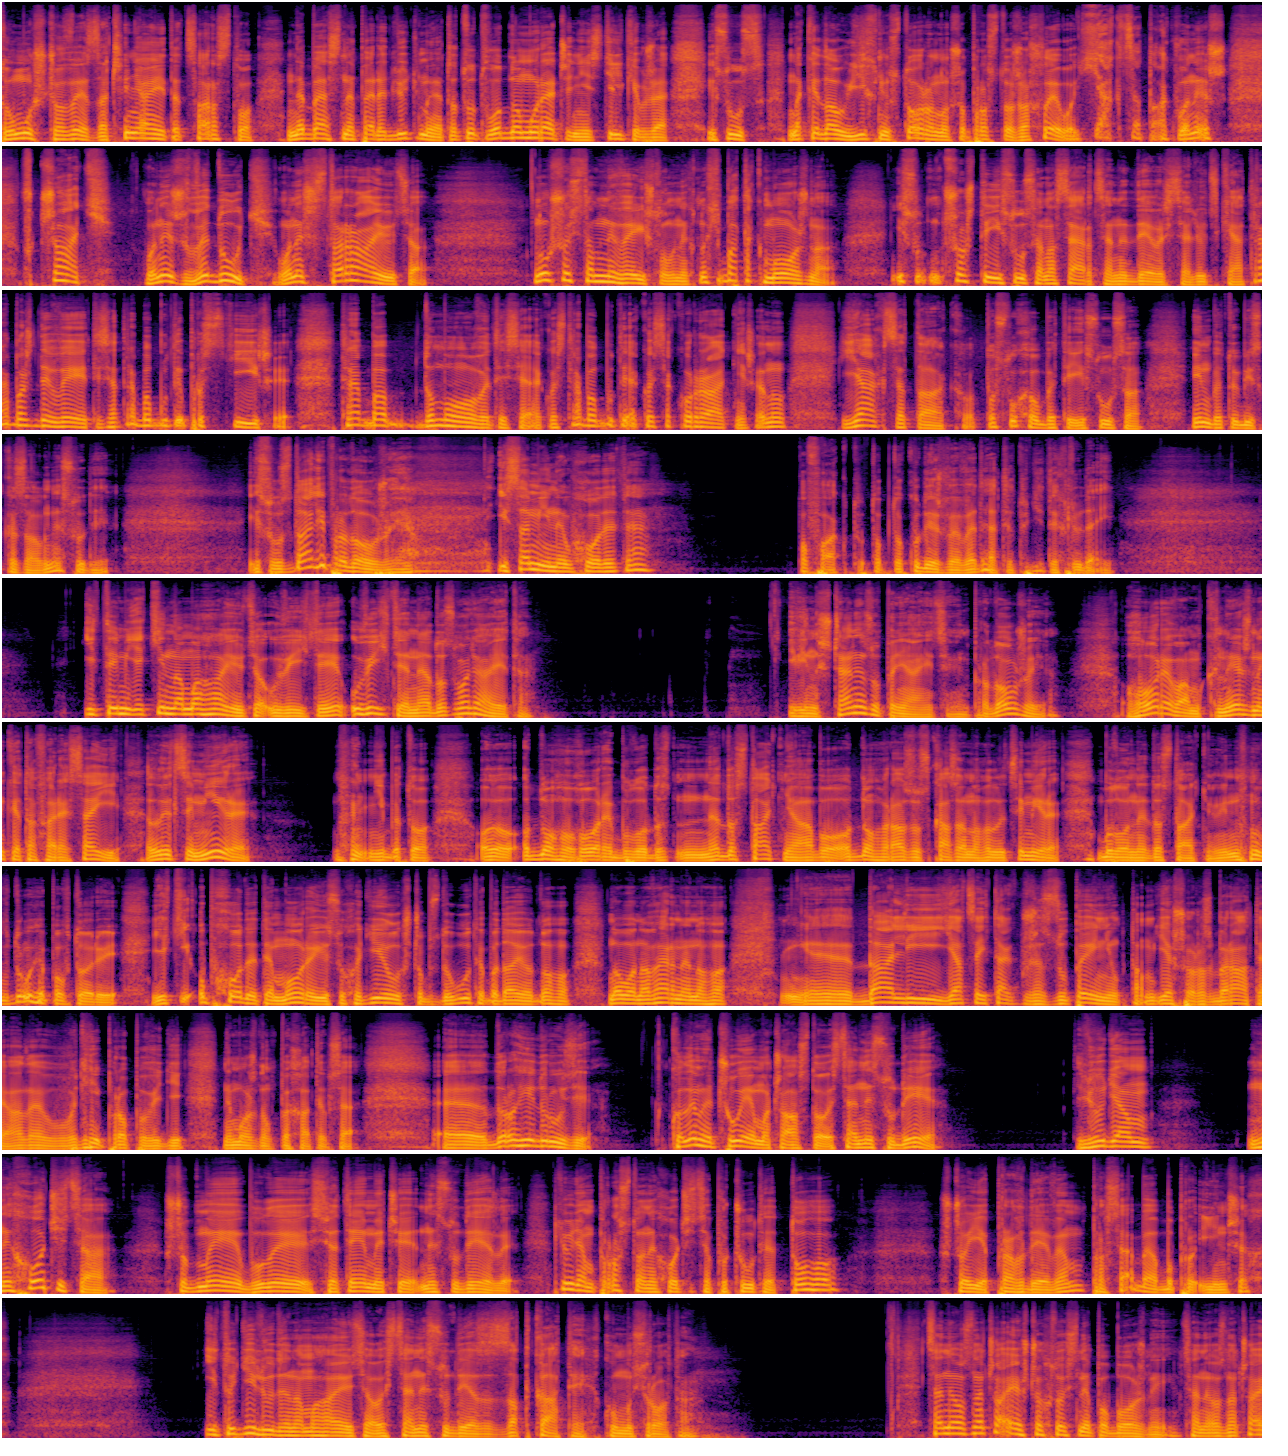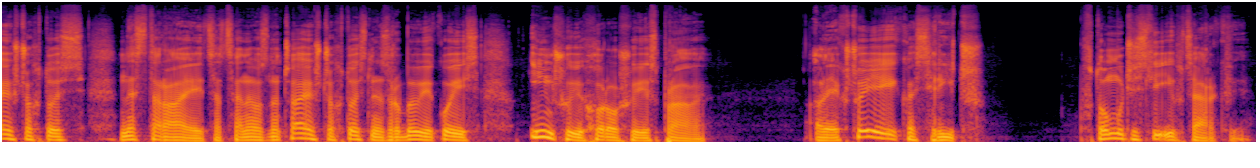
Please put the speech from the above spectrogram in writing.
Тому що ви зачиняєте царство небесне перед людьми. То тут в одному реченні стільки вже Ісус накидав їхню сторону, що просто жахливо. Як це так? Вони ж вчать, вони ж ведуть, вони ж стараються. Ну, щось там не вийшло в них. Ну хіба так можна? Ісу... Що ж ти Ісуса на серце не дивишся людське? Треба ж дивитися, треба бути простіше, треба домовитися якось, треба бути якось акуратніше. Ну, як це так? От послухав би ти Ісуса, Він би тобі сказав, не суди. Ісус далі продовжує. І самі не входите по факту. Тобто, куди ж ви ведете тоді тих людей? І тим, які намагаються увійти, увійти не дозволяєте. І він ще не зупиняється, він продовжує. Горе вам, книжники та фарисеї, лицеміри. Нібито одного горе було недостатньо, або одного разу сказаного лицеміри було недостатньо. Він ну, вдруге повторює, які обходите море і суходіл, щоб здобути бодай одного новонаверненого. Е, Далі я цей так вже зупиню, там є що розбирати, але в одній проповіді не можна впихати все. Е, Дорогі друзі, коли ми чуємо часто ось це не суди, людям не хочеться, щоб ми були святими чи не судили. Людям просто не хочеться почути того, що є правдивим про себе або про інших. І тоді люди намагаються ось це не суди заткати комусь рота. Це не означає, що хтось непобожний, це не означає, що хтось не старається, це не означає, що хтось не зробив якоїсь іншої хорошої справи. Але якщо є якась річ, в тому числі і в церкві,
